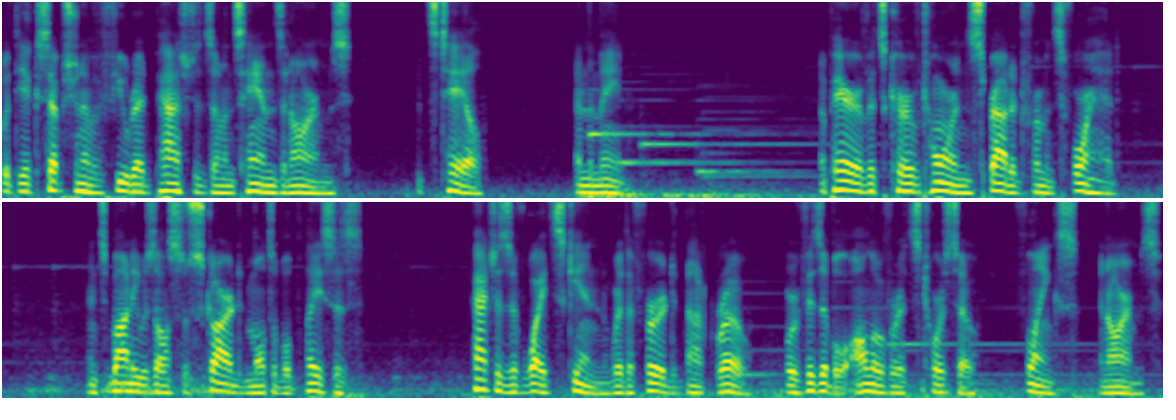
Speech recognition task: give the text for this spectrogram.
with the exception of a few red patches on its hands and arms, its tail, and the mane. A pair of its curved horns sprouted from its forehead. Its body was also scarred in multiple places, Patches of white skin where the fur did not grow were visible all over its torso, flanks, and arms.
